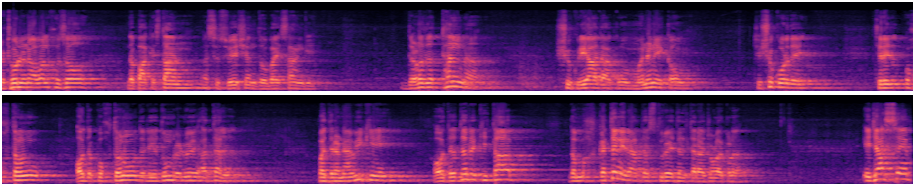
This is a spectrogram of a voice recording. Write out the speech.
د ټولو ناول خو زه د پاکستان اسوسییشن دوبای څنګه دړه د تلنا شکریا ادا کوم مننه کوم چې شکر دې چې پښتنو او د پښتنو د لیدوم رلوي اتل په درناوي کې او د دغه کتاب د مخکتنې را دستورې دل تر جوړ کړه اعجاز صاحب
